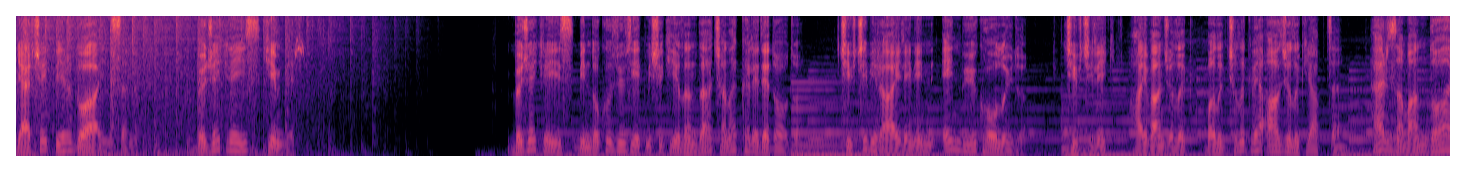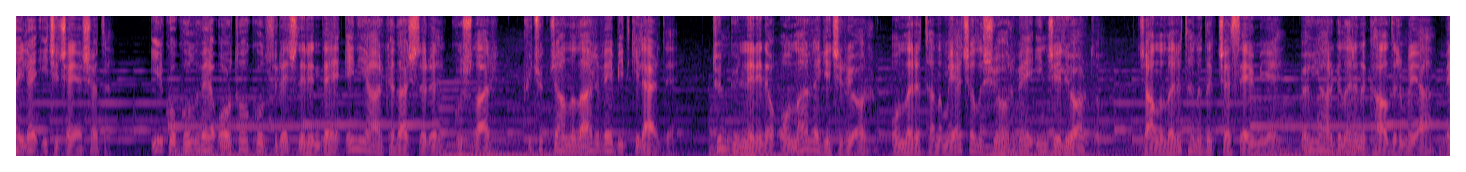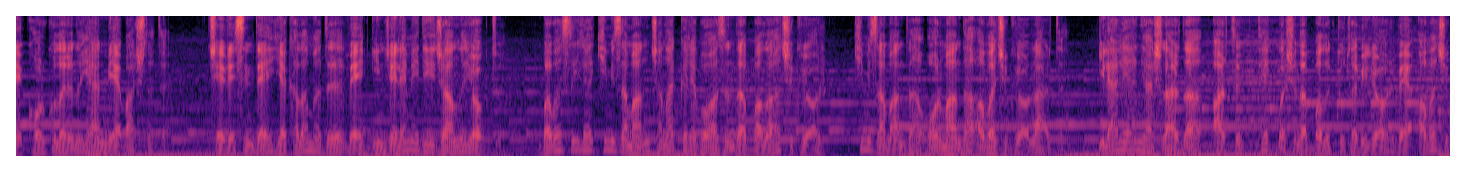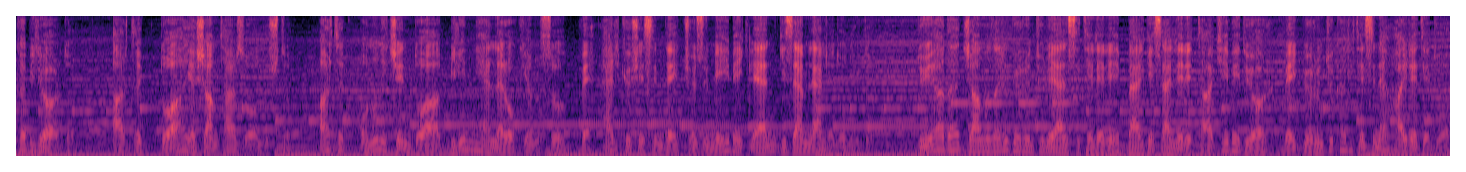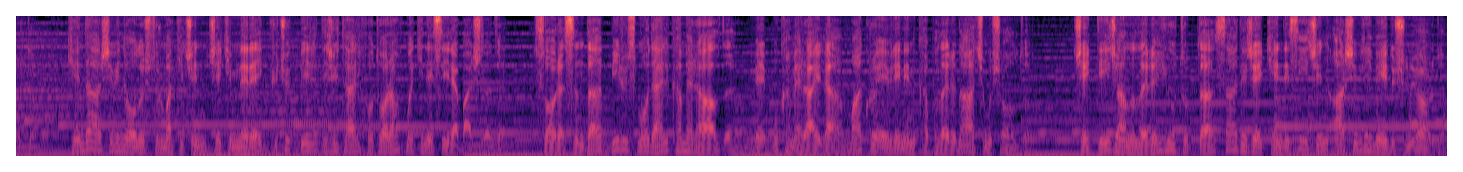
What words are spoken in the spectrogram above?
Gerçek bir doğa insanı. Böcek Reis kimdir? Böcek Reis 1972 yılında Çanakkale'de doğdu. Çiftçi bir ailenin en büyük oğluydu. Çiftçilik, hayvancılık, balıkçılık ve avcılık yaptı. Her zaman doğayla iç içe yaşadı. İlkokul ve ortaokul süreçlerinde en iyi arkadaşları kuşlar, küçük canlılar ve bitkilerdi. Tüm günlerini onlarla geçiriyor, onları tanımaya çalışıyor ve inceliyordu. Canlıları tanıdıkça sevmeye, ön yargılarını kaldırmaya ve korkularını yenmeye başladı. Çevresinde yakalamadığı ve incelemediği canlı yoktu. Babasıyla kimi zaman Çanakkale Boğazı'nda balığa çıkıyor, kimi zaman da ormanda ava çıkıyorlardı. İlerleyen yaşlarda artık tek başına balık tutabiliyor ve ava çıkabiliyordu. Artık doğa yaşam tarzı olmuştu. Artık onun için doğa bilinmeyenler okyanusu ve her köşesinde çözülmeyi bekleyen gizemlerle doluydu. Dünyada canlıları görüntüleyen siteleri, belgeselleri takip ediyor ve görüntü kalitesine hayret ediyordu. Kendi arşivini oluşturmak için çekimlere küçük bir dijital fotoğraf makinesiyle başladı. Sonrasında bir üst model kamera aldı ve bu kamerayla makro evrenin kapılarını açmış oldu. Çektiği canlıları YouTube'da sadece kendisi için arşivlemeyi düşünüyordu.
